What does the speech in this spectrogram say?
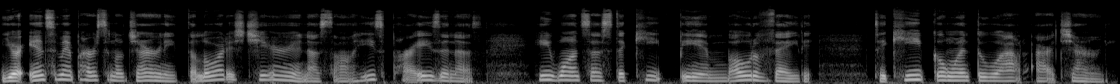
your intimate personal journey. The Lord is cheering us on, He's praising us. He wants us to keep being motivated, to keep going throughout our journey.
